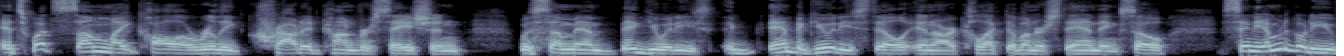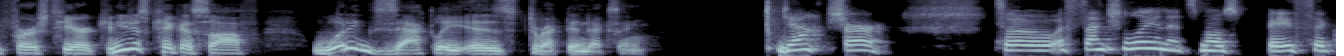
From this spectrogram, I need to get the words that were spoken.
it's what some might call a really crowded conversation with some ambiguity, ambiguity still in our collective understanding. So, Cindy, I'm going to go to you first here. Can you just kick us off? What exactly is direct indexing? Yeah, sure. So, essentially, in its most basic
